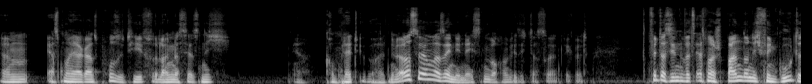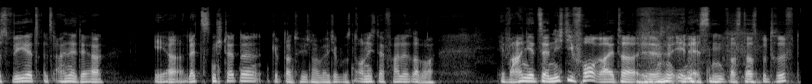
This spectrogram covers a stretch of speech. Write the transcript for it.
ähm, erstmal ja ganz positiv, solange das jetzt nicht ja, komplett überhalten wird. Aber das werden wir sehen die nächsten Wochen, wie sich das so entwickelt. Ich finde das jedenfalls erstmal spannend und ich finde gut, dass wir jetzt als eine der eher letzten Städte, gibt natürlich noch welche, wo es auch nicht der Fall ist, aber wir waren jetzt ja nicht die Vorreiter äh, in Essen, was das betrifft,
